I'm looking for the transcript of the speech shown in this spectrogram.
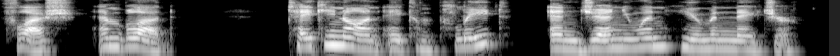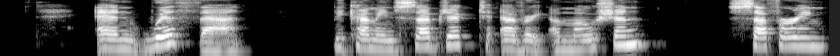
flesh and blood, taking on a complete and genuine human nature. And with that, becoming subject to every emotion, suffering,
